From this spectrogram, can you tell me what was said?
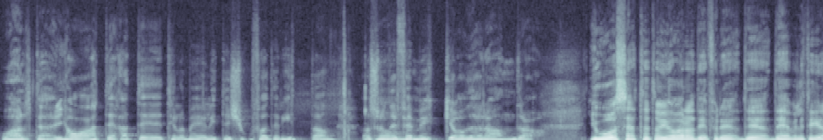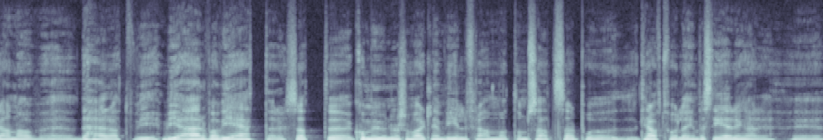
och allt det här. Ja, att det, att det till och med är lite tjofaderittan. Alltså ja. det är för mycket av det här andra. Jo, sättet att göra det, för det, det, det, är väl lite grann av eh, det här att vi, vi är vad vi äter. Så att eh, kommuner som verkligen vill framåt, de satsar på kraftfulla investeringar. Eh,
